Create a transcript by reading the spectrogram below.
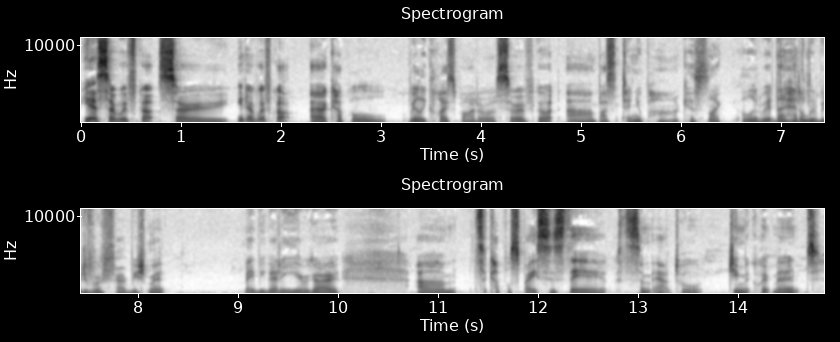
Yeah, so we've got so you know we've got a couple really close by to us. So we've got uh, Bicentennial Park is like a little bit. They had a little bit of refurbishment maybe about a year ago. Um, it's a couple spaces there with some outdoor gym equipment.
